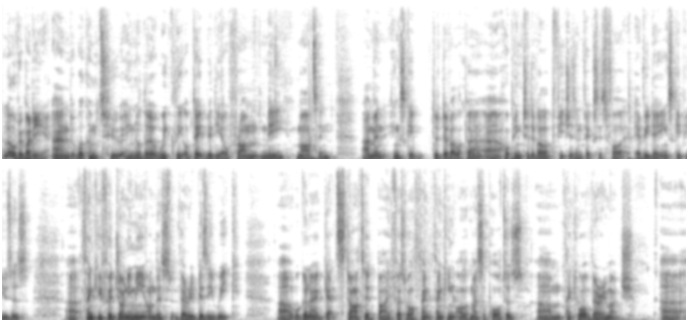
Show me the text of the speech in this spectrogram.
Hello everybody and welcome to another weekly update video from me, Martin. I'm an Inkscape developer uh, hoping to develop features and fixes for everyday Inkscape users. Uh, thank you for joining me on this very busy week. Uh, we're going to get started by first of all thank thanking all of my supporters. Um, thank you all very much. Uh,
